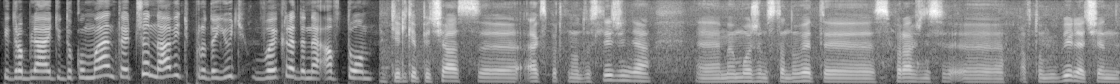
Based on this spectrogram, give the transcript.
підробляють документи чи навіть продають викрадене авто. Тільки під час е, експертного дослідження е, ми можемо встановити справжність е, автомобіля, чи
